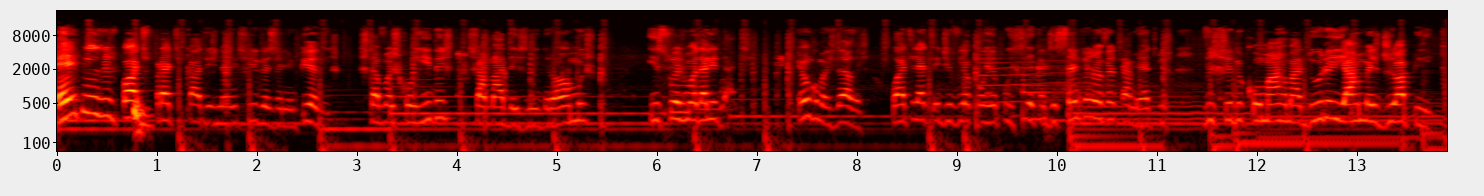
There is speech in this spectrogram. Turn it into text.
Entre os esportes praticados nas antigas Olimpíadas estavam as corridas, chamadas de hidromos, e suas modalidades. Em algumas delas, o atleta devia correr por cerca de 190 metros, vestido com uma armadura e armas de hoplita,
